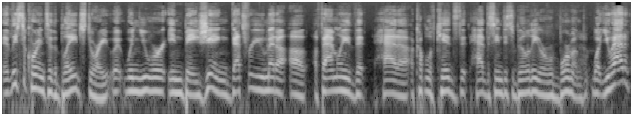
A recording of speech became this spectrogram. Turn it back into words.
at least according to the Blade story, when you were in Beijing, that's where you met a, a, a family that had a, a couple of kids that had the same disability or were born with what you had.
